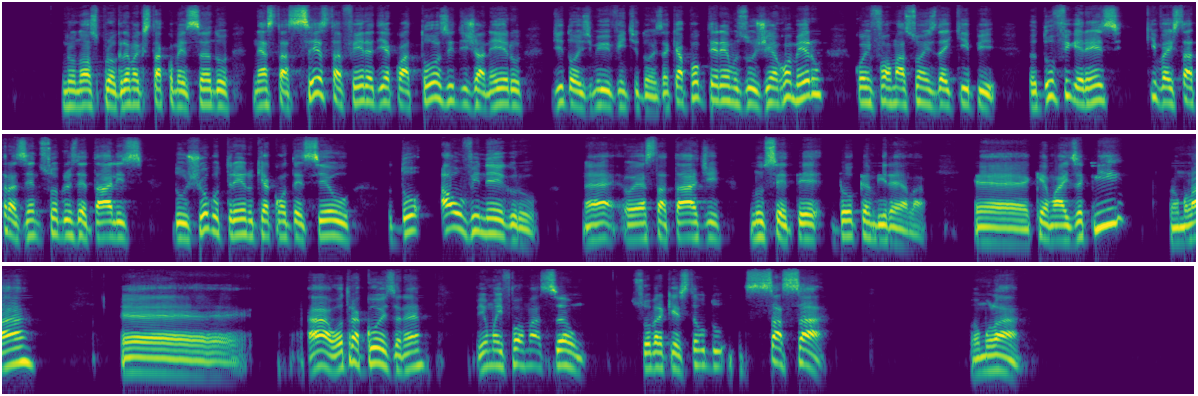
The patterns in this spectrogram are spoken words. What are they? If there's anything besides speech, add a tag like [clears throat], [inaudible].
no nosso programa que está começando nesta sexta-feira, dia 14 de janeiro de 2022. Daqui a pouco teremos o Jean Romero com informações da equipe do Figueirense, que vai estar trazendo sobre os detalhes do jogo treino que aconteceu do Alvinegro, né, esta tarde no CT do Cambirela. É, que mais aqui? Vamos lá. É... Ah, outra coisa, né? Vem uma informação sobre a questão do Sassá. Vamos lá.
